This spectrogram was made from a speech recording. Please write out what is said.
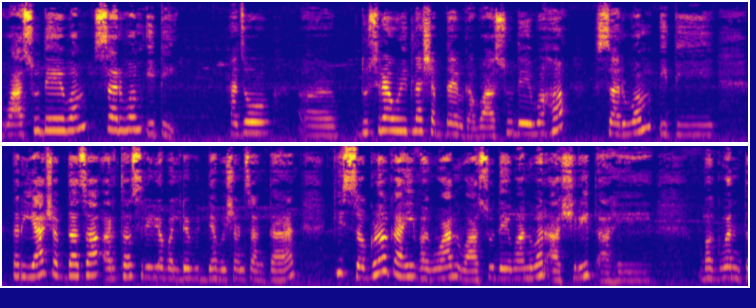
वासुदेवम सर्वम इति. हा जो दुसऱ्या ओळीतला शब्द आहे बघा. वासुदेव सर्वम इति. तर या शब्दाचा अर्थ श्रील बलदेव विद्याभूषण सांगतात की सगळं काही भगवान वासुदेवांवर आश्रित आहे. भगवंत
